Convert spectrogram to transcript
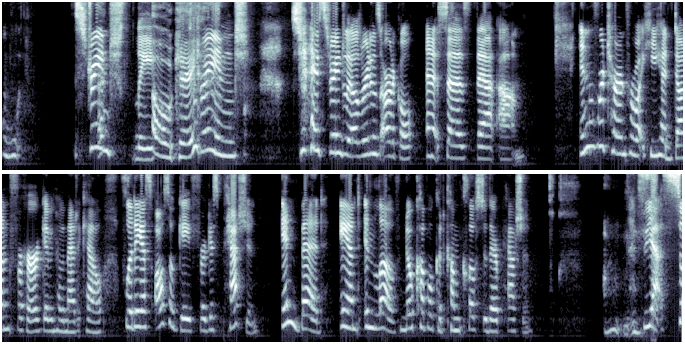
w- strangely, Okay. strange, strange, strangely, I was reading this article and it says that um, in return for what he had done for her, giving her the magic cow, Flidais also gave Fergus passion in bed and in love. No couple could come close to their passion. So, yeah, so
